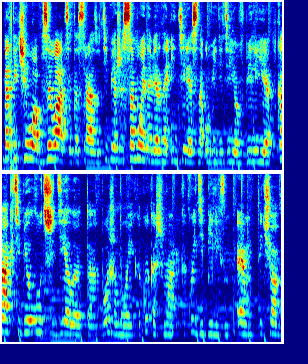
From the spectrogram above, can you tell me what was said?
Да ты чего обзываться-то сразу, тебе же самой, наверное, интересно увидеть ее в белье. Как тебе лучше делают-то? Боже мой, какой кошмар, какой дебилизм. Эм, ты чё,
